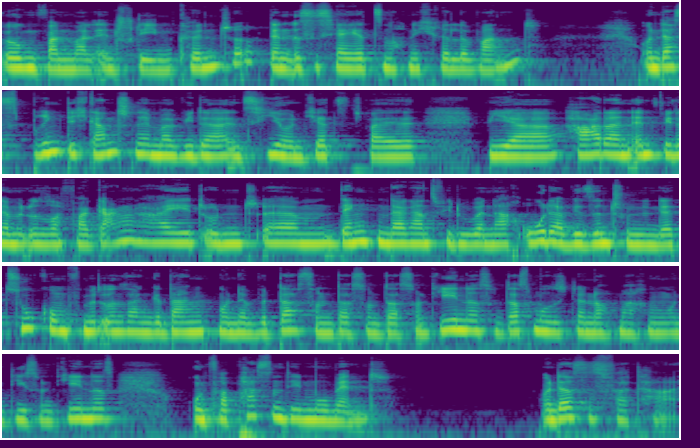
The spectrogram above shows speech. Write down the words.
irgendwann mal entstehen könnte? Denn ist es ja jetzt noch nicht relevant. Und das bringt dich ganz schnell mal wieder ins Hier und Jetzt, weil wir hadern entweder mit unserer Vergangenheit und ähm, denken da ganz viel drüber nach, oder wir sind schon in der Zukunft mit unseren Gedanken und dann wird das und das und das und jenes und das muss ich dann noch machen und dies und jenes und verpassen den Moment. Und das ist fatal.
